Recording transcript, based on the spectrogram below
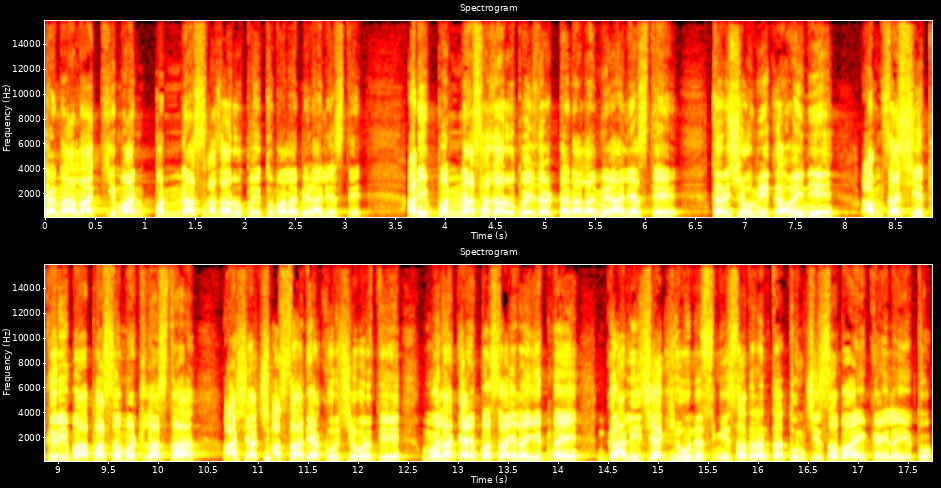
टनाला किमान पन्नास हजार रुपये तुम्हाला मिळाले असते. आणि पन्नास हजार रुपये जर टनाला मिळाले असते तर शौमिका वहिनी आमचा शेतकरी बाप असं म्हटलं असता अशा छा साध्या खुर्चीवरती मला काय बसायला येत नाही गालीच्या घेऊनच मी साधारणतः तुमची सभा ऐकायला येतो.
